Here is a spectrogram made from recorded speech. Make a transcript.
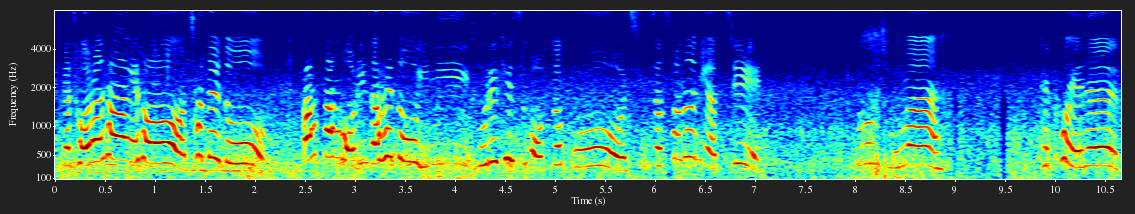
그러니까 저런 상황에서 차들도 빵빵거린다 해도 이미 돌이킬 수가 없었고 진짜 천 원이었지. 아 정말 100% 얘는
